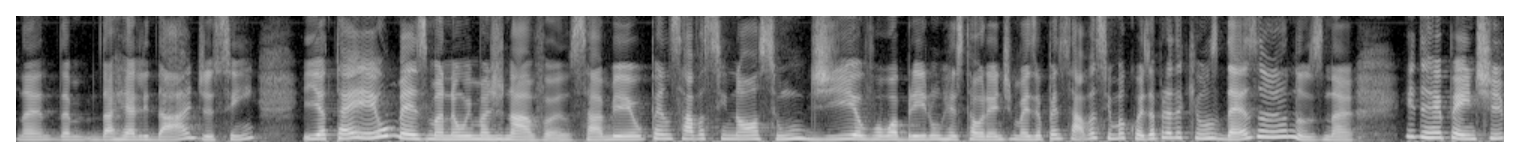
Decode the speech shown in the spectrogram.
né, da, da realidade, assim. E até eu mesma não imaginava, sabe? Eu pensava assim, nossa, um dia eu vou abrir um restaurante, mas eu pensava assim, uma coisa para daqui uns 10 anos, né? E de repente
